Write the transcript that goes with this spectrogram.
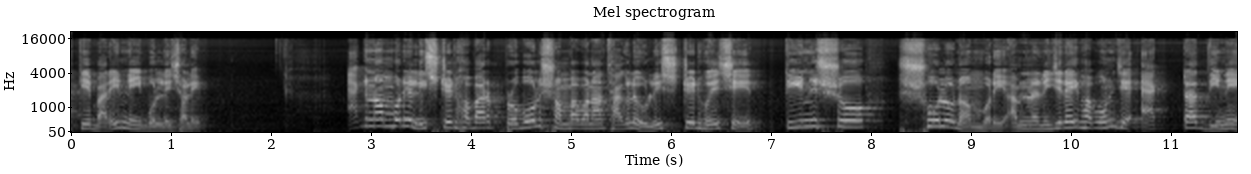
একেবারেই নেই বললেই চলে। এক নম্বরে লিস্টেড হবার প্রবল সম্ভাবনা থাকলেও লিস্টেড হয়েছে তিনশো ষোলো নম্বরে। আপনারা নিজেরাই ভাবুন যে একটা দিনে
